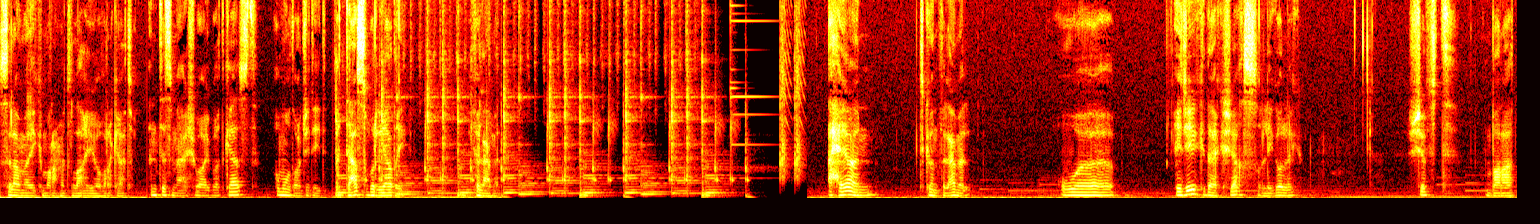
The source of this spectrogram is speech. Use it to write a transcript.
السلام عليكم ورحمة الله وبركاته. أنت تسمع عشوائي بودكاست وموضوع جديد التعصب الرياضي في العمل. أحيان تكون في العمل ويجيك ذاك الشخص اللي يقول لك شفت مباراة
